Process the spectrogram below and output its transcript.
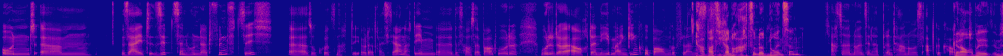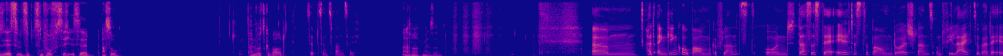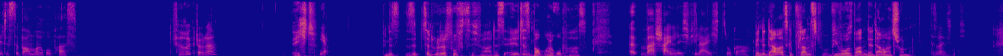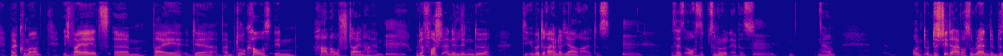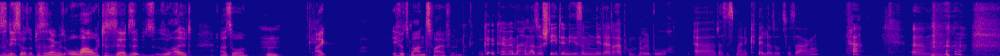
und ähm, seit 1750, äh, also kurz nach oder 30 Jahre nachdem äh, das Haus erbaut wurde, wurde da auch daneben ein Ginkgo-Baum gepflanzt. War es nicht gerade noch 1819? 1819 hat Brentano es abgekauft. Genau, aber jetzt 1750 ist ja. Ach so. Okay. Wann wurde es gebaut? 1720. Ah, das macht mehr Sinn. ähm, hat einen Ginkgo-Baum gepflanzt und das ist der älteste Baum Deutschlands und vielleicht sogar der älteste Baum Europas. Verrückt, oder? Echt? Ja. Wenn es 1750 war, das ist der älteste Baum Europas. Äh, wahrscheinlich, vielleicht sogar. Wenn der damals gepflanzt, wie groß war denn der damals schon? Das weiß ich nicht. Weil guck mal, ich war ja jetzt ähm, bei der, beim Druckhaus in Hanau-Steinheim Hm. und davor steht eine Linde, die über 300 Jahre alt ist. Hm. Das heißt auch 1700 Ebbes. Hm. Ja. Und, und das steht da einfach so random. Das ist nicht so, als ob das sagen würde, oh wow, das ist ja so alt. Also, hm. I- Ich würde es mal anzweifeln. K können wir machen. Also steht in diesem NEDA 3.0 Buch. Äh, das ist meine Quelle sozusagen. Ha. Ähm,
